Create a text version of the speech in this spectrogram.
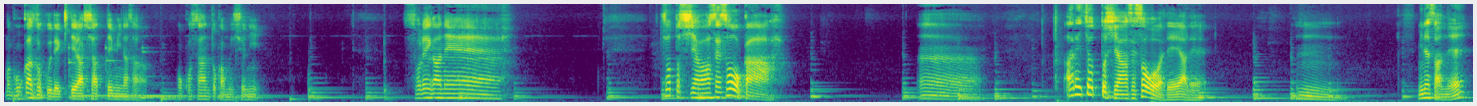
まあ、ご家族で来てらっしゃって皆さん。お子さんとかも一緒に。それがねちょっと幸せそうか。うん。あれちょっと幸せそうやで、あれ。うん。皆さんね、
